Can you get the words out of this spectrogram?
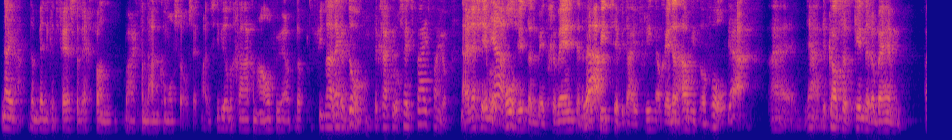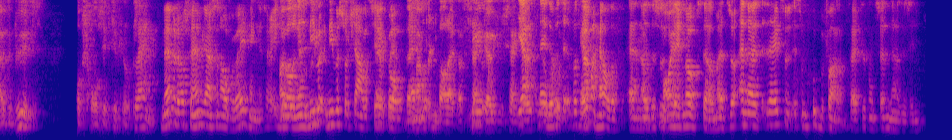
nou ja, dan ben ik het verste weg van waar ik vandaan kom of zo, zeg maar. Dus die wilde graag een half uur elke dag op de fiets Nou, lekker dom. Daar krijg je ontzettend spijt van, joh. Nou, en als je eenmaal ja. op school zit, dan ben je het gewend. En dan Ja. fietsen, heb je daar je vrienden. Oké, dan houdt hij het wel vol. Ja, Eh, ja, de kans dat kinderen bij hem uit de buurt op school zitten, natuurlijk heel klein. nee, maar dat was voor hem juist een overweging. Zei, ik Maar wil een nieuwe, nieuwe sociale cirkel. Daar En- maakt geen bal uit. Als zijn keuzes zijn Ja, keuzes. nee, dat was, Ja. helemaal helder. En Ja, dat is dus mooi. tegenovergesteld. Maar het is, wel, en eh, het heeft, is hem goed bevallen. Hij heeft het ontzettend naar zijn zin.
